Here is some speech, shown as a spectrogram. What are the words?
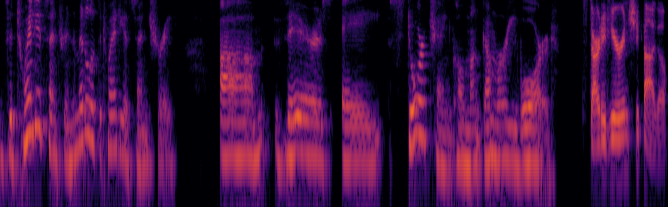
the 20th century, in the middle of the 20th century, um, there's a store chain called Montgomery Ward. Started here in Chicago.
